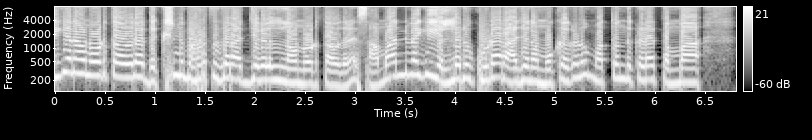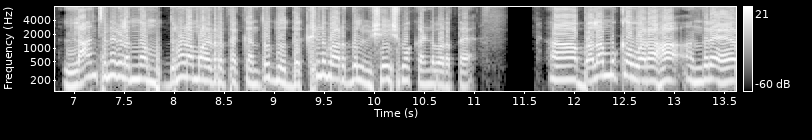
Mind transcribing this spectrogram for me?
ಈಗ ನಾವು ನೋಡ್ತಾ ಹೋದ್ರೆ ದಕ್ಷಿಣ ಭಾರತದ ರಾಜ್ಯಗಳಲ್ಲಿ ನಾವು ನೋಡ್ತಾ ಹೋದ್ರೆ ಸಾಮಾನ್ಯವಾಗಿ ಎಲ್ಲರೂ ಕೂಡ ರಾಜನ ಮುಖಗಳು ಮತ್ತೊಂದು ಕಡೆ ತಮ್ಮ ಲಾಂಛನಗಳನ್ನ ಮುದ್ರಣ ಮಾಡಿರತಕ್ಕಂಥದ್ದು ದಕ್ಷಿಣ ಭಾರತದಲ್ಲಿ ವಿಶೇಷವಾಗಿ ಕಂಡು ಬರುತ್ತೆ. ಆ, ಬಲಮುಖ ವರಹ ಅಂದ್ರೆ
